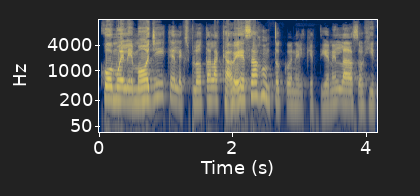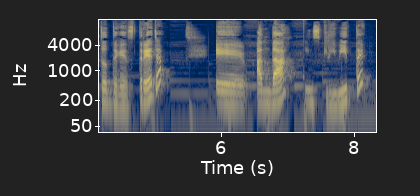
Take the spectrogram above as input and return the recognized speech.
como el emoji que le explota la cabeza junto con el que tiene las ojitos de estrella. Eh, anda, inscribite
